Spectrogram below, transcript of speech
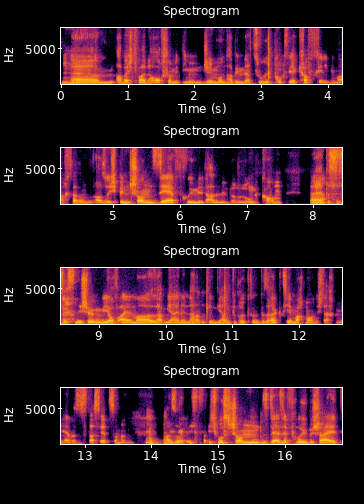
Mhm. Ähm, aber ich war da auch schon mit ihm im Gym und habe ihm dazu geguckt, wie er Krafttraining gemacht hat. Und also ich bin schon sehr früh mit allem in Berührung gekommen. Äh, ja. Das ist jetzt nicht irgendwie auf einmal, hat mir eine Handel in die Hand gedrückt und gesagt, hier mach mal. Und ich dachte mir, hey, was ist das jetzt? Sondern also ich, ich wusste schon sehr, sehr früh Bescheid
